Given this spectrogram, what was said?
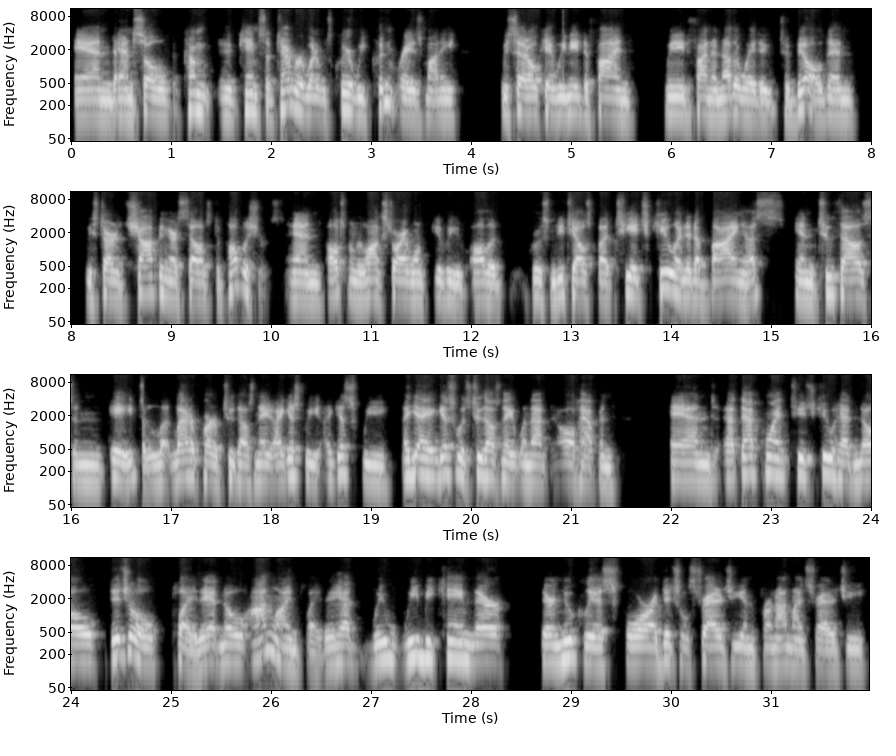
and and so come came September when it was clear we couldn't raise money, we said, okay, we need to find we need to find another way to, to build. And we started shopping ourselves to publishers. And ultimately, long story, I won't give you all the gruesome details, but THQ ended up buying us in 2008, the latter part of 2008. I guess we, I guess we, I guess it was 2008 when that all happened. And at that point, THQ had no digital play. They had no online play. They had we we became their their nucleus for a digital strategy and for an online strategy.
